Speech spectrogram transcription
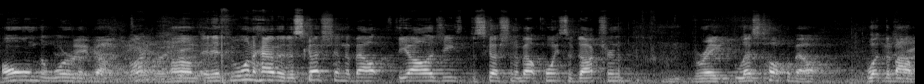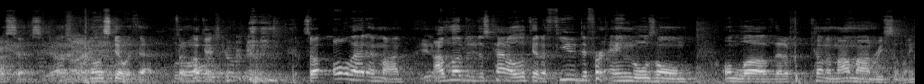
on the Word of God. Um, and if we want to have a discussion about theology, discussion about points of doctrine, great. Let's talk about what the Bible says. And let's go with that. So, We'll always go okay. So all that in mind, I'd love to just kind of look at a few different angles on on love that have come to my mind recently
